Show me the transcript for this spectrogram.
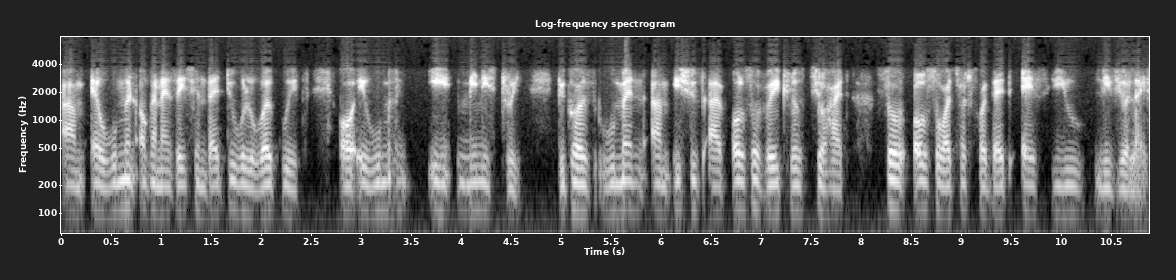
um, a woman organization that you will work with or a woman ministry because women um, issues are also very close to your heart. So also watch out for that as you live your life.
